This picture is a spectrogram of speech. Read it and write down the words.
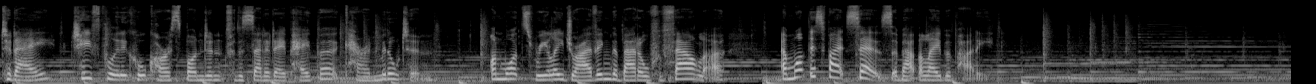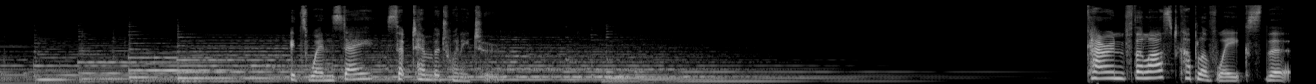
Today, Chief Political Correspondent for the Saturday paper, Karen Middleton, on what's really driving the battle for Fowler and what this fight says about the Labor Party. It's Wednesday, September 22. Karen, for the last couple of weeks, the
